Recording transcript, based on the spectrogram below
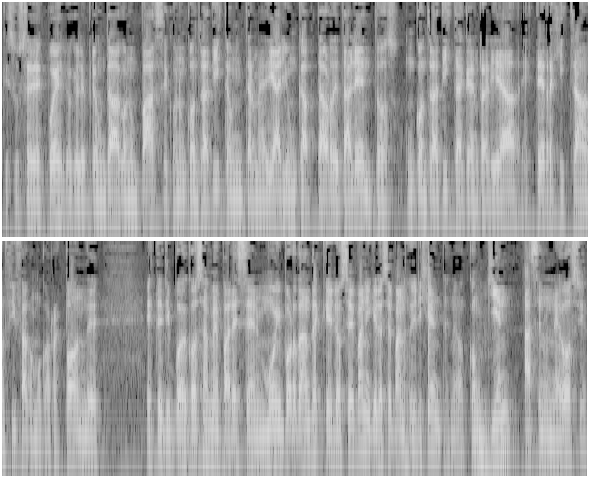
¿Qué sucede después? Lo que le preguntaba con un pase, con un contratista, un intermediario, un captador de talentos, un contratista que en realidad esté registrado en FIFA como corresponde. Este tipo de cosas me parecen muy importantes que lo sepan y que lo sepan los dirigentes, ¿no? Con quién hacen un negocio.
